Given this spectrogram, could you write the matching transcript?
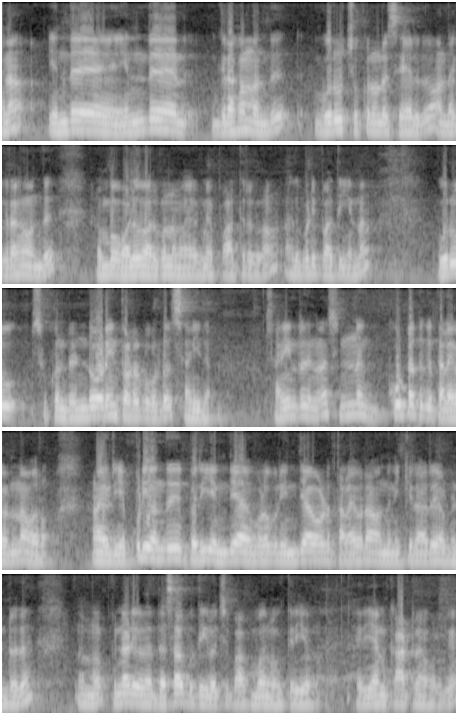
ஏன்னா எந்த எந்த கிரகம் வந்து குரு சுக்கரனோட சேருதோ அந்த கிரகம் வந்து ரொம்ப வலுவாக இருக்கும்னு நம்ம ஏற்கனவே பார்த்துருக்குறோம். அதுபடி பார்த்திங்கன்னா குரு சுக்கரன் ரெண்டோடையும் தொடர்பு கொண்டது சனி தான் சனின்றது என்னன்னா சின்ன கூட்டத்துக்கு தலைவர் தான் வரும். ஆனால் இவர் எப்படி வந்து பெரிய இந்தியா இவ்வளோ பெரிய இந்தியாவோட தலைவராக வந்து நிற்கிறாரு அப்படின்றத நம்ம பின்னாடி வர தசாபுத்திகளை வச்சு பார்க்கும்போது நமக்கு தெரிய வரும். அது ஏன்னு காட்டுறேன் உங்களுக்கு.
